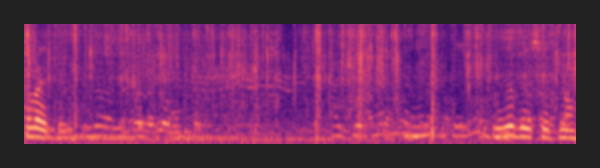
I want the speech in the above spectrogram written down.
ಚಲೋ ಇದು. ಇದು ಬೇಸೈತಿ ನಾವು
